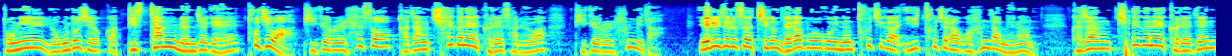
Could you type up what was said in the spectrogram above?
동일 용도 지역과 비슷한 면적의 토지와 비교를 해서 가장 최근의 거래 사례와 비교를 합니다. 예를 들어서 지금 내가 보고 있는 토지가 이 토지라고 한다면은 가장 최근에 거래된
